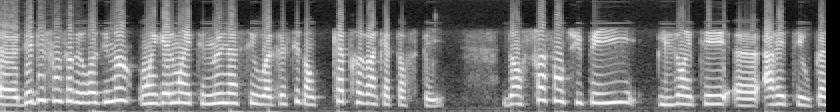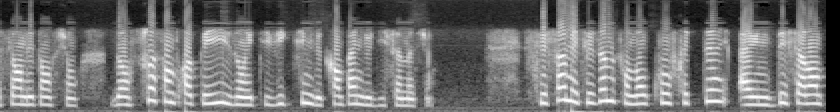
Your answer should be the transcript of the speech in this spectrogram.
Euh, des défenseurs des droits humains ont également été menacés ou agressés dans 94 pays. Dans 68 pays, ils ont été euh, arrêtés ou placés en détention. Dans 63 pays, ils ont été victimes de campagnes de diffamation. Ces femmes et ces hommes sont donc confrontés à une déferlante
